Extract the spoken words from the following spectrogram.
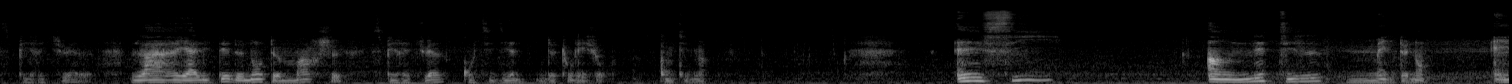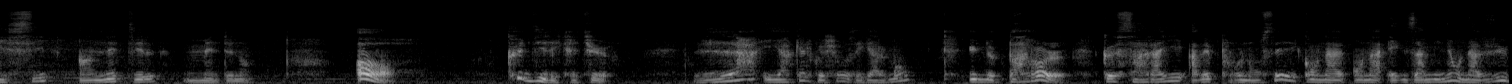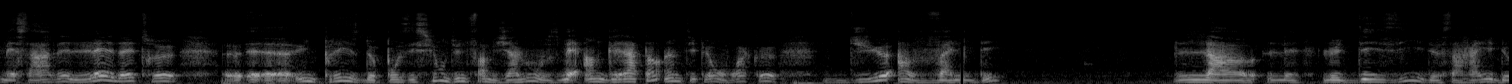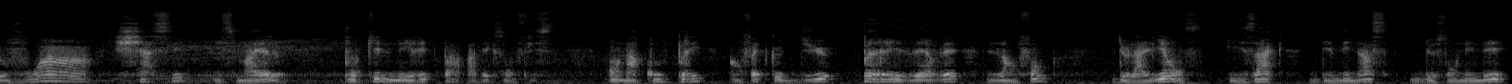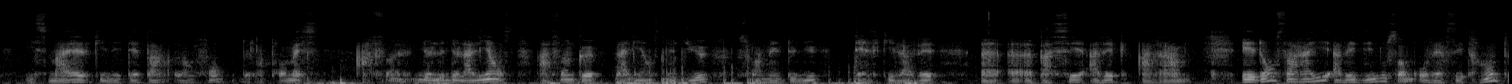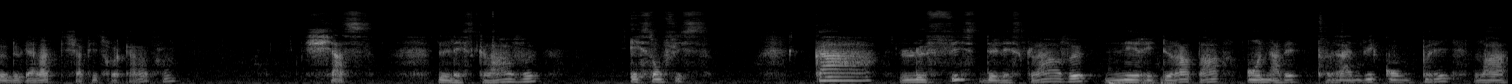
spirituelle, la réalité de notre marche spirituelle quotidienne de tous les jours. Continuons. Ainsi en est-il maintenant Ainsi en est-il maintenant Or, que dit l'Écriture? Là, il y a quelque chose également, une parole que Sarai avait prononcée, qu'on a, on a examiné, on a vu, mais ça avait l'air d'être euh, euh, une prise de position d'une femme jalouse. Mais en grattant un petit peu, on voit que Dieu a validé le, désir de Sarai de voir chasser Ismaël pour qu'il n'hérite pas avec son fils. On a compris en fait que Dieu préservait l'enfant de l'alliance, Isaac, des menaces de son aîné Ismaël qui n'était pas l'enfant de la promesse, de l'alliance, afin que l'alliance de Dieu soit maintenue telle qu'il avait euh, euh, passé avec Aram. Et donc Sarai avait dit, nous sommes au verset 30 de Galates chapitre 4, chasse l'esclave et son fils, car le fils de l'esclave n'héritera pas. On avait traduit, compris la,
